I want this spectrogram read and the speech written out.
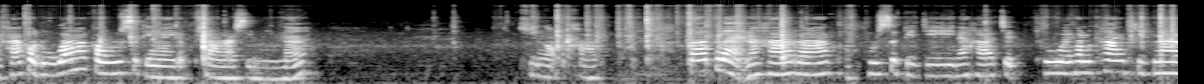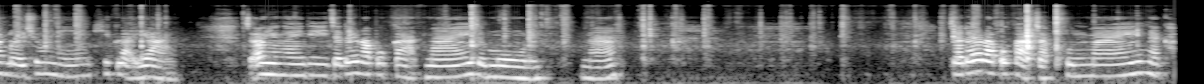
นะคะ ขอดูว่าเขารู้สึกยังไงกับชาวราศีมีนนะ King of Cup รักแหละนะคะ รักรู้สึกดีๆนะคะเจ็ดถ้วยค่อนข้างคิดมากเลยช่วงนี้คิดหลายอย่าง จะเอายังไงดีจะได้รับโอกาสไหม The Moon นะจะได้รับโอกาสจากคุณไหมนะค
